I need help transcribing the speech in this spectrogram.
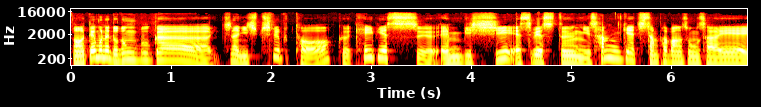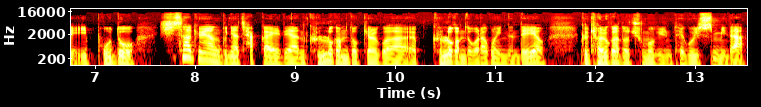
어, 때문에 노동부가 지난 27일부터 그 KBS, MBC, SBS 등 이 3개 지상파 방송사의 이 보도, 시사 교양 분야 작가에 대한 근로 감독 결과 근로 감독을 하고 있는데요. 그 결과도 주목이 좀 되고 있습니다.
